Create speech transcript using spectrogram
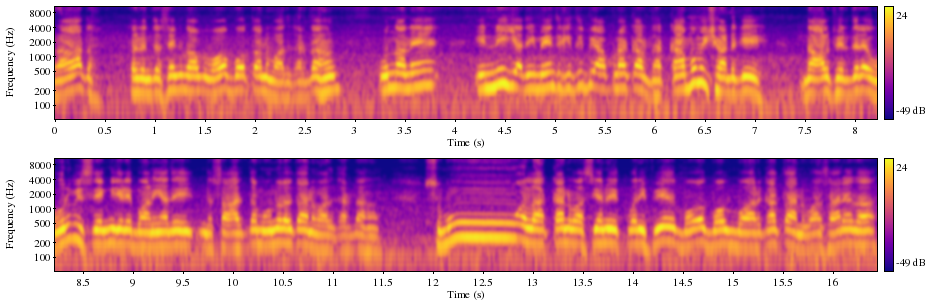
ਰਾਤ ਕੁਲਵਿੰਦਰ ਸਿੰਘ ਦਾ ਬਹੁਤ ਬਹੁਤ ਧੰਨਵਾਦ ਕਰਦਾ ਹਾਂ। ਉਹਨਾਂ ਨੇ ਇੰਨੀ ਜ਼ਿਆਦਾ ਮਿਹਨਤ ਕੀਤੀ ਵੀ ਆਪਣਾ ਘਰ ਦਾ ਕੰਮ ਵੀ ਛੱਡ ਕੇ ਨਾਲ ਫਿਰਦੇ ਰਹੇ। ਹੋਰ ਵੀ ਸਿੰਘ ਜਿਹੜੇ ਬਾਣੀਆਂ ਦੇ ਨਸਾਜ ਤਾਂ ਮੈਂ ਉਹਨਾਂ ਦਾ ਧੰਨਵਾਦ ਕਰਦਾ ਹਾਂ। ਸਮੂਹ ਇਲਾਕਾ ਨਿਵਾਸੀਆਂ ਨੂੰ ਇੱਕ ਵਾਰੀ ਫੇਰ ਬਹੁਤ ਬਹੁਤ ਮੁਬਾਰਕਾਂ, ਧੰਨਵਾਦ ਸਾਰਿਆਂ ਦਾ,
